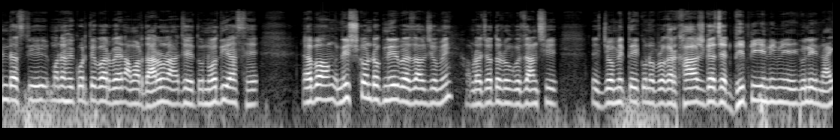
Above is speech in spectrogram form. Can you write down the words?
ইন্ডাস্ট্রি মনে হয় করতে পারবেন। আমার ধারণা যেহেতু নদী আছে এবং নিষ্কণ্ডক নির্ভেজাল জমি, আমরা যতটুকু জানছি, এই জমিতে কোনো প্রকার খাস গ্যাজেট ভিপি নিমি এইগুলি নাই।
